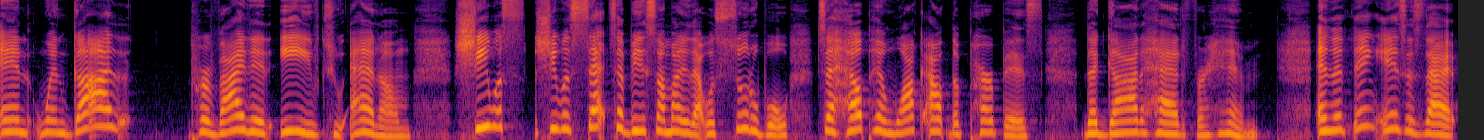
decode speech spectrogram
And when God provided Eve to Adam, she was she was set to be somebody that was suitable to help him walk out the purpose that God had for him. And the thing is is that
